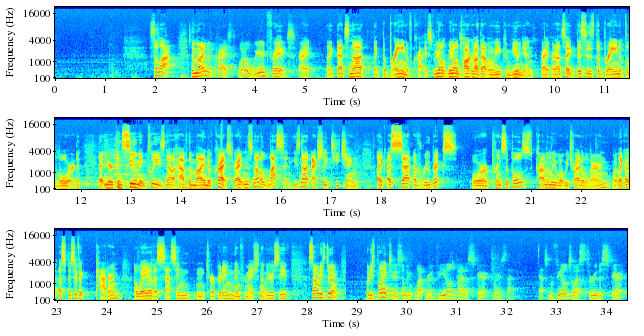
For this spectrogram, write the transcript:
It's a lot. The mind of Christ. What a weird phrase, right? Like that's not like the brain of Christ. We don't we don't talk about that when we eat communion, right? We're not saying this is the brain of the Lord that you're consuming. Please now have the mind of Christ, right? And it's not a lesson. He's not actually teaching like a set of rubrics or principles, commonly what we try to learn, like a, a specific pattern, a way of assessing, interpreting the information that we receive. That's not what he's doing. What he's pointing to is something what revealed by the Spirit. Where is that? That's revealed to us through the Spirit.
